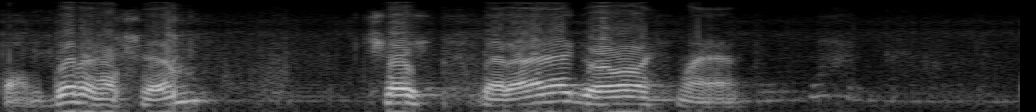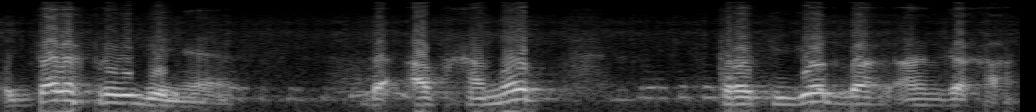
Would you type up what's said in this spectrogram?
Так, Дорогашем, часть вторая, глава восьмая. В деталях проведения. Да Авханот протиет Ангаха.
